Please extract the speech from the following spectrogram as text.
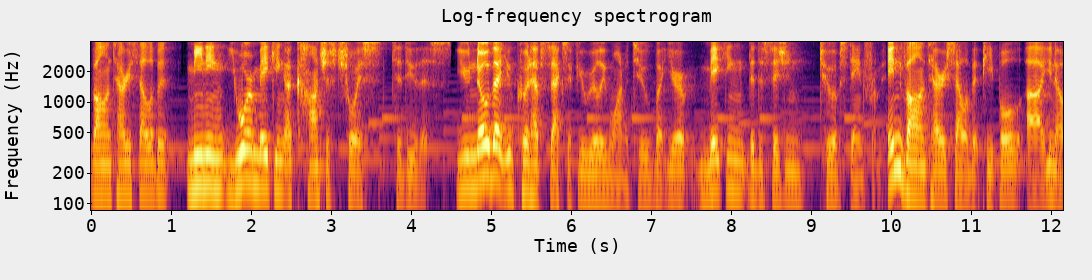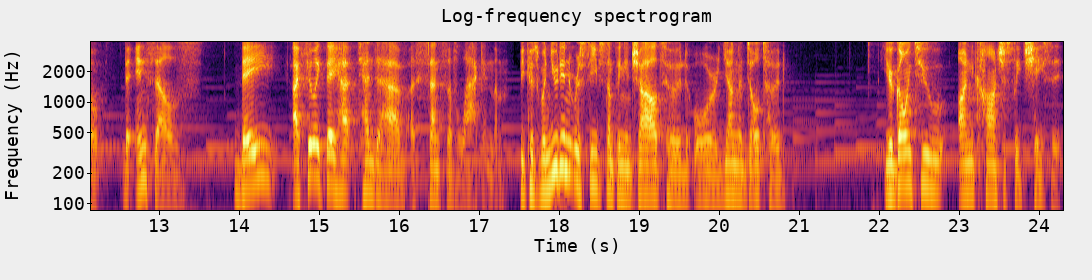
voluntary celibate, meaning you're making a conscious choice to do this. You know that you could have sex if you really wanted to, but you're making the decision to abstain from it. Involuntary celibate people, uh, you know, the incels they I feel like they tend to have a sense of lack in them. Because when you didn't receive something in childhood or young adulthood, you're going to unconsciously chase it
